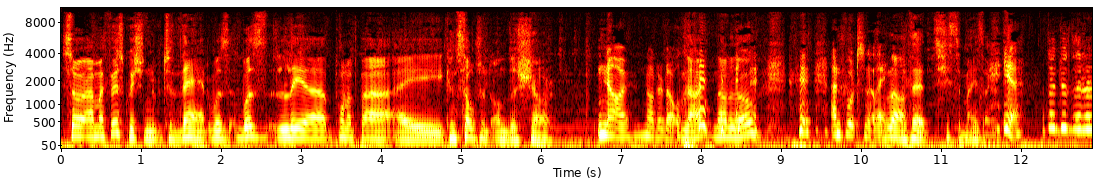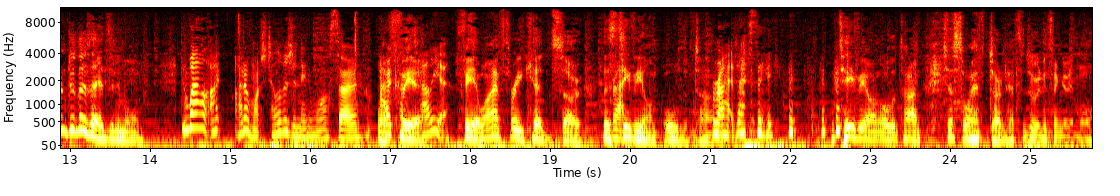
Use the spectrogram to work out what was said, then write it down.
So uh, my first question to that was: Was Leah Panapa a consultant on the show? No, not at all. No, not at all. Unfortunately. No, that she's amazing. Yeah. Don't do they don't do those ads anymore. Well, I, I don't watch television anymore, so Well, I can't fair, tell you. Fair. Well, I have three kids, so there's Right. TV on all the time. Right, I see. TV on all the time, just so I have, don't have to do anything anymore.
